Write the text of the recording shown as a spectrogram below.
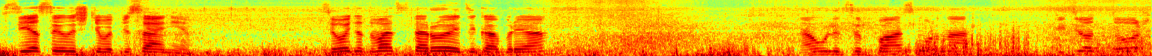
Все ссылочки в описании. Сегодня 22 декабря. На улице пасмурно, идет дождь.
